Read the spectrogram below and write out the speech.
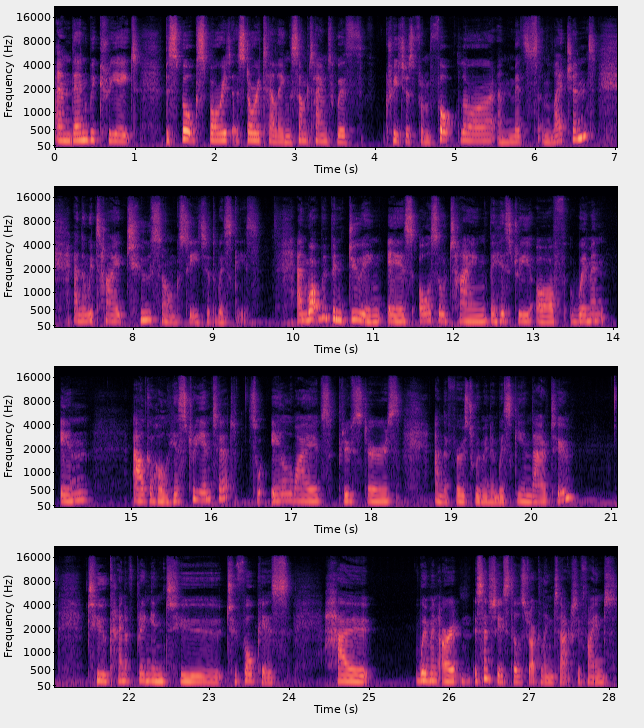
and then we create bespoke story- storytelling, sometimes with creatures from folklore and myths and legend, and then we tie two songs to each of the whiskies. And what we've been doing is also tying the history of women in alcohol history into it. So alewives, brewsters, and the first women in whiskey in there too, to kind of bring into to focus how women are essentially still struggling to actually find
